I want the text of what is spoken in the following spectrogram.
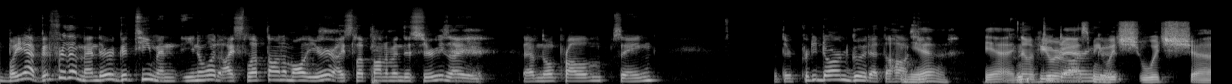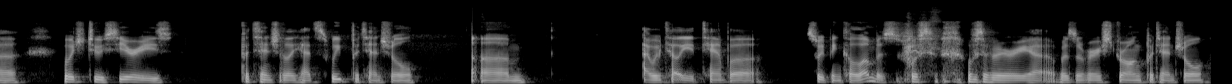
but yeah, good for them, man. They're a good team, and you know what? I slept on them all year. I slept on them in this series. I have no problem saying that they're pretty darn good at the hockey. Yeah, yeah. No, if you were to ask me good. which which uh, which two series potentially had sweep potential, um, I would tell you Tampa sweeping Columbus was was a very uh, was a very strong potential,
